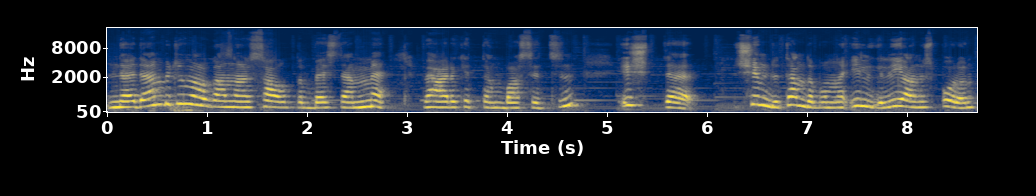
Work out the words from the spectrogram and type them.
neden bütün organlar sağlıklı beslenme ve hareketten bahsetsin? İşte şimdi tam da bununla ilgili yani sporun,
